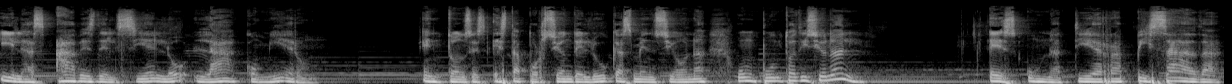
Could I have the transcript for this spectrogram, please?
y las aves del cielo la comieron. Entonces esta porción de Lucas menciona un punto adicional. Es una tierra pisada.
